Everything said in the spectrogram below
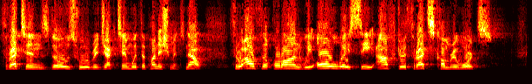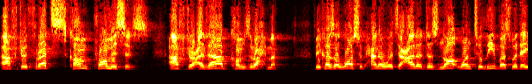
threatens those who reject Him with the punishment. Now, throughout the Qur'an we always see after threats come rewards. After threats come promises. After adhab comes rahmah. Because Allah subhanahu wa ta'ala does not want to leave us with a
